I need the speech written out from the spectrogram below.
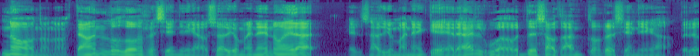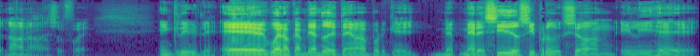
No, no, no. Estaban los dos recién llegados. Sadio Mané no era el Sadio Mané que era el jugador de Southampton recién llegado. Pero no, no, eso fue increíble. Eh, bueno, cambiando de tema porque me- merecido si producción elige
